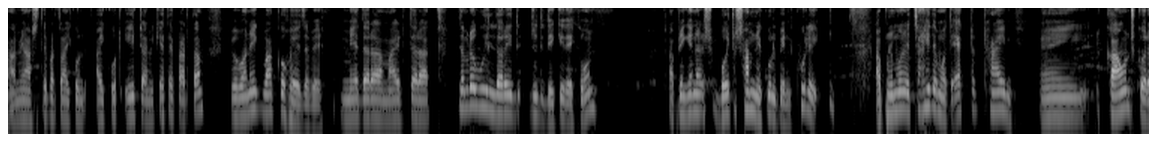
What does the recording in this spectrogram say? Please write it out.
আমি আসতে পারতাম। I could I could eat আমি খেতে পারতাম। এভাবে অনেক বাক্য হয়ে যাবে। মে দ্বারা মাইট দ্বারা। যে আমরা উইল দ্বারাই যদি দেখি, দেখুন। আপনি কেন বইটা সামনে খুলবেন। খুলে, আপনার মনে চাহিদা মতো একটা টাইম কাউন্ট করে,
